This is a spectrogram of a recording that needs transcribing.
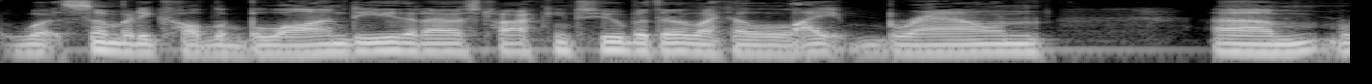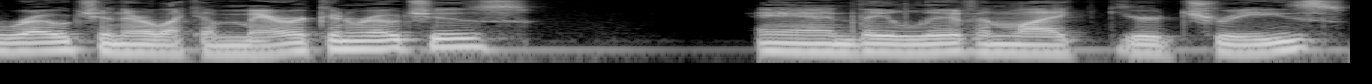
what somebody called the blondie that I was talking to, but they're like a light brown um, roach, and they're like American roaches, and they live in like your trees,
